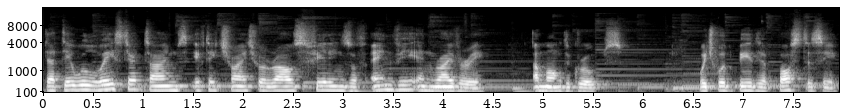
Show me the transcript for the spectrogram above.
that they will waste their times if they try to arouse feelings of envy and rivalry among the groups, which would be the apostasy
